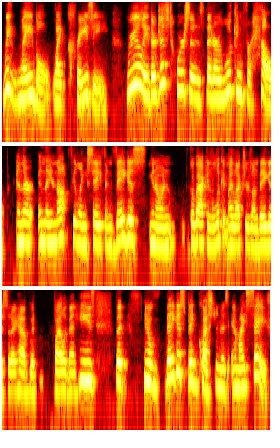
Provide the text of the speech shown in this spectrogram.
we label like crazy really they're just horses that are looking for help and they're and they're not feeling safe and vagus you know and go back and look at my lectures on vagus that i have with violet van hees. But you know vagus big question is am i safe?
